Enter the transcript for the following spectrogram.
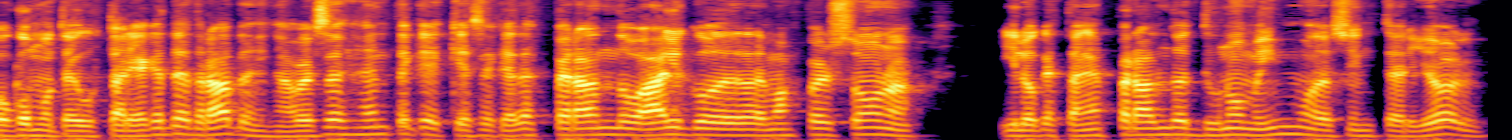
o como te gustaría que te traten. A veces gente que, se queda esperando algo de demás personas y lo que están esperando es de uno mismo, de su interior.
